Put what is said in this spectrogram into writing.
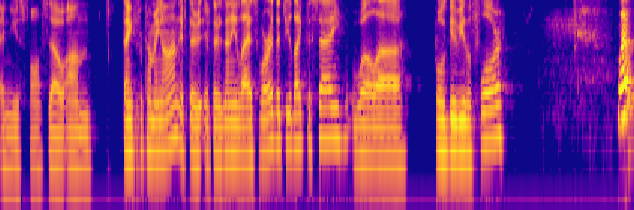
and useful. So um, thanks for coming on. If there if there's any last word that you'd like to say, we'll uh, we'll give you the floor. Well,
